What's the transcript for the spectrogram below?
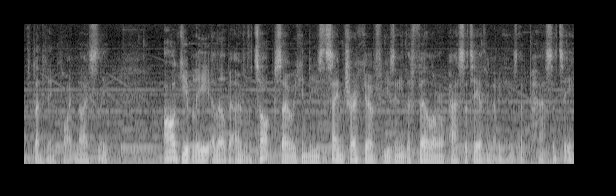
it's blended in quite nicely. Arguably a little bit over the top, so we can use the same trick of using either fill or opacity. I think I'm going to use opacity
